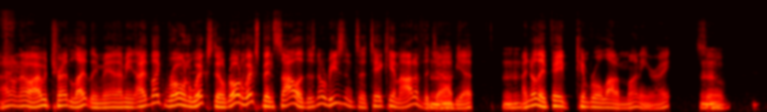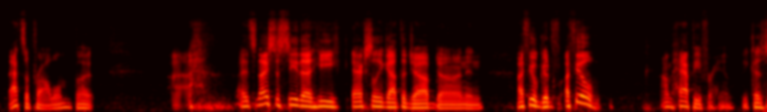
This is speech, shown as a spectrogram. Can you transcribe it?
I don't know. I would tread lightly, man. I mean, I'd like Rowan Wick still. Rowan Wick's been solid. There's no reason to take him out of the Mhm. job yet. Mhm. I know they paid Kimbrel a lot of money, right? So Mhm. that's a problem. But uh, it's nice to see that he actually got the job done, and I feel good. I feel I'm happy for him because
